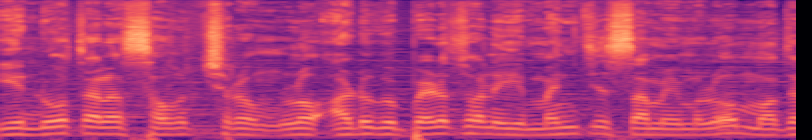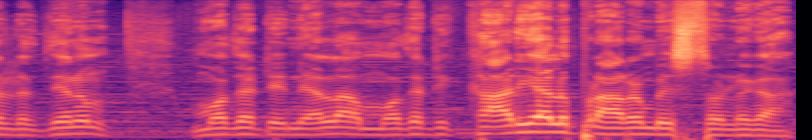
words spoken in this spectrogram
ఈ నూతన సంవత్సరంలో అడుగు పెడుతున్న ఈ మంచి సమయంలో మొదటి దినం మొదటి నెల మొదటి కార్యాలు ప్రారంభిస్తుండగా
